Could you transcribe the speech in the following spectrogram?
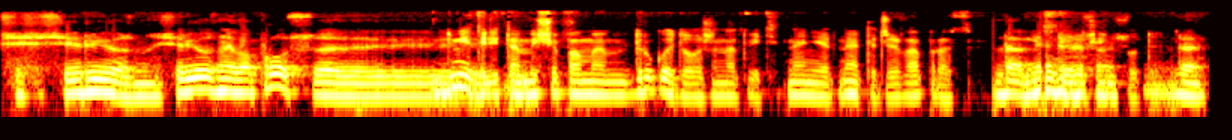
Серьезно, серьезный вопрос. Э, Дмитрий там еще, по-моему, другой должен ответить на нет, на этот же вопрос. Да, Дмитрий да.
